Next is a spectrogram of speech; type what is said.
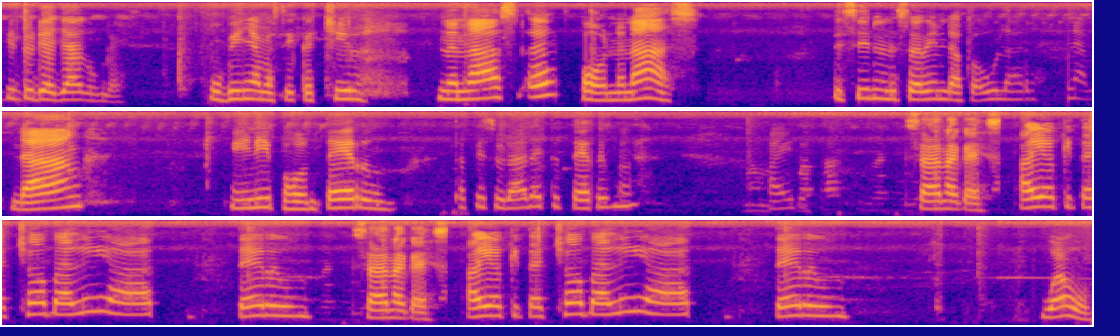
Itu dia jagung, guys. Ubinya masih kecil. Nenas, eh, pohon nenas. Di sini sering dapat ular. Dan ini pohon terung. Tapi sudah ada itu terungnya. Sana, guys. Ayo kita coba lihat terung. Sana, guys. Ayo kita coba lihat terung. Wow.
